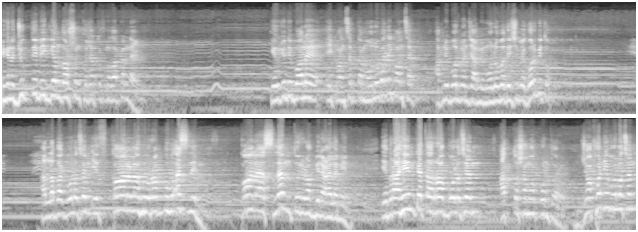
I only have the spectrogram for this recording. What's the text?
এখানে যুক্তি, বিজ্ঞান, দর্শন খোঁজার তো কোনো দরকার নাই। কেউ যদি বলে, এই কনসেপ্টটা মৌলবাদী কনসেপ্ট আপনি বলবেন যে, আমি মৌলবাদী হিসেবে গর্বিত। আল্লাহ পাক বলেছেন, ইজ ক্বাল লাহু রাব্বুহু আসলিম আসলামতু লিরাব্বিল আলামিন। ইব্রাহিমকে তার রব বলেছেন আত্মসমর্পণ করো। যখনই বলেছেন,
